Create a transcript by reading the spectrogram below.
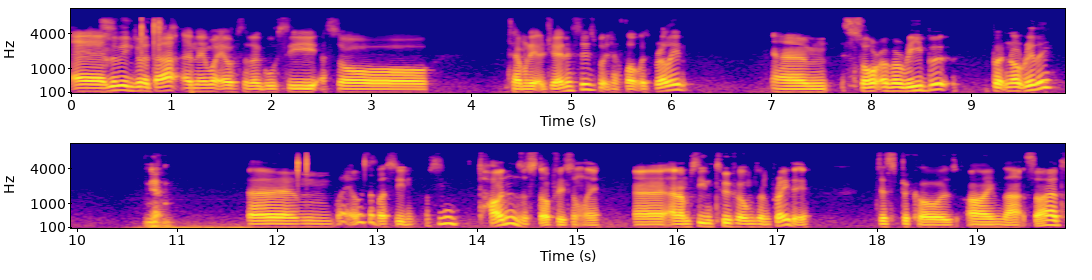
really enjoyed that. And then what else did I go see? I saw Terminator Genisys, which I thought was brilliant. Um, sort of a reboot, but not really. yeah. Um, what else have I seen? I've seen tons of stuff recently, uh, and I'm seeing two films on Friday, just because I'm that sad.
